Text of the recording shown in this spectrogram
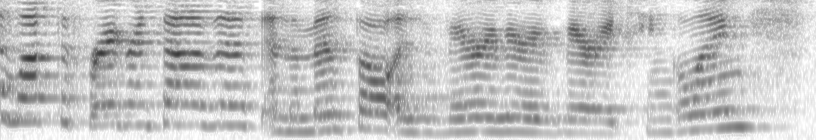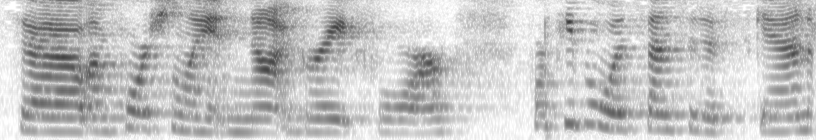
had left the fragrance out of this and the menthol is very, very, very tingling. So unfortunately not great for, for people with sensitive skin.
